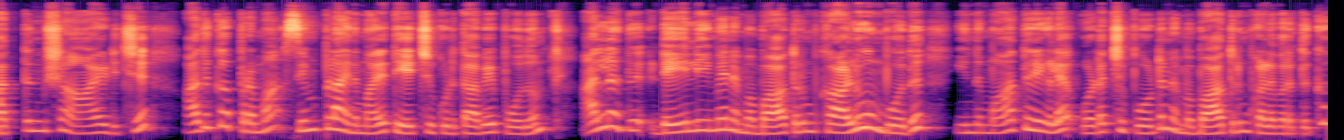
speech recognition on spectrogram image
பத்து நிமிஷம் ஆயிடுச்சு. அதுக்கப்புறமா சிம்பிளாக இந்த மாதிரி தேய்ச்சி கொடுத்தாவே போதும். அல்லது டெய்லியுமே நம்ம பாத்ரூம் கா கழுவும் போது இந்த மாத்திரைகளை உடச்சி போட்டு நம்ம பாத்ரூம் கழுவுறதுக்கு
